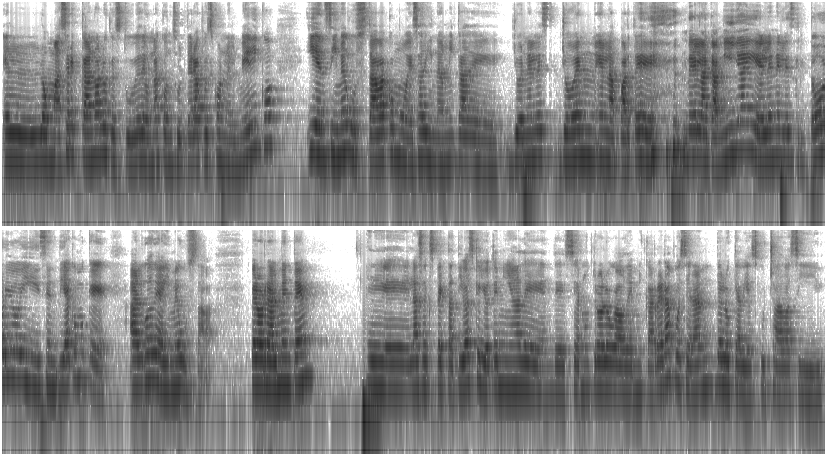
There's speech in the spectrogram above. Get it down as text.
el, lo más cercano a lo que estuve de una consulta era pues con el médico y en sí me gustaba como esa dinámica de yo en, el, yo en, en la parte de la camilla y él en el escritorio y sentía como que algo de ahí me gustaba. Pero realmente eh, las expectativas que yo tenía de, de, ser nutrióloga o de mi carrera, pues eran de lo que había escuchado así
